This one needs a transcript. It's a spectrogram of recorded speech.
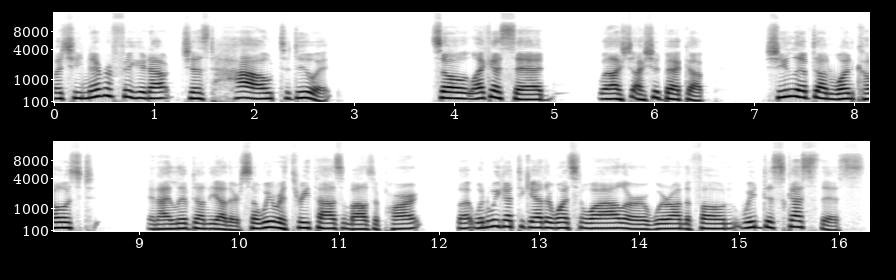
but she never figured out just how to do it. So, like I said, well, I, sh- I should back up. She lived on one coast and I lived on the other. So, we were 3,000 miles apart. But when we got together once in a while or we're on the phone, we'd discuss this.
